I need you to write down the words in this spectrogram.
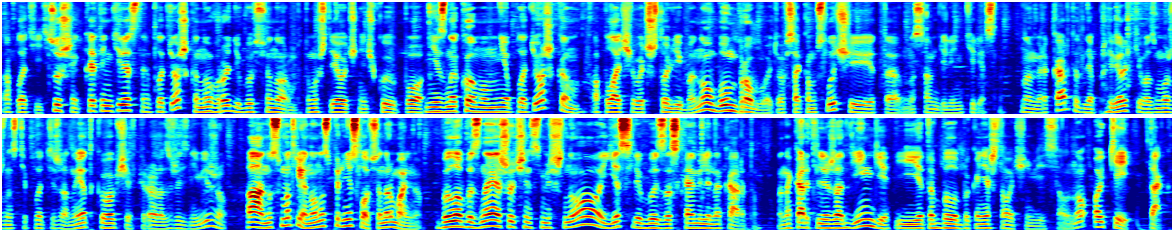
оплатить. Слушай, какая-то интересная платежка, но вроде бы все норм, потому что я очень очкую по незнакомым мне платежкам оплачивать что-либо, но будем пробовать. Во всяком случае, это на самом деле интересно. Номер карты для проверки возможности платежа. Но я такое вообще в первый раз в жизни вижу. А, ну смотри, оно нас перенесло, все нормально. Было бы, знаешь, очень смешно, если бы заскамили на карту. А на карте лежат деньги, и это было бы, конечно, очень весело. Ну, окей. Так,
